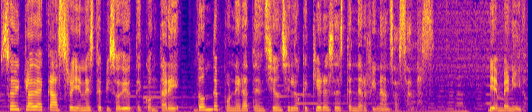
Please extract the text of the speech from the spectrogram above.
Soy Claudia Castro y en este episodio te contaré dónde poner atención si lo que quieres es tener finanzas sanas. Bienvenido.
